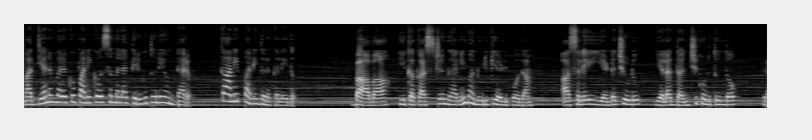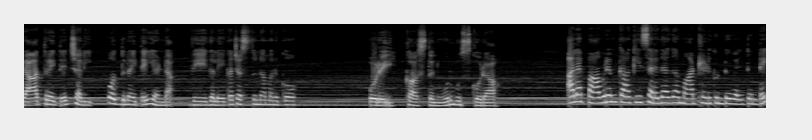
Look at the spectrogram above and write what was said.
మధ్యాహ్నం వరకు పని కోసం అలా తిరుగుతూనే ఉంటారు. కానీ పని దొరకలేదు. బావా ఇక కష్టంగాని మన ఊరికి వెళ్ళిపోదాం. అసలే ఈ ఎండ చూడు ఎలా దంచి కొడుతుందో. రాత్రైతే చలి పొద్దునైతే ఎండ. వేగలేక చస్తున్నామనుకో. ఒరేయ్ కాస్త నోరు మూసుకోరా? అలా పావురం కాకి సరదాగా మాట్లాడుకుంటూ వెళ్తుంటే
